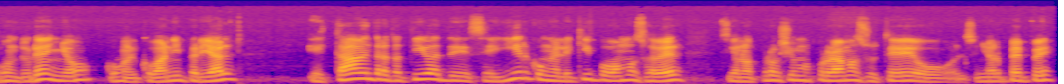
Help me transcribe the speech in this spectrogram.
hondureño, con el Cobán Imperial, estaba en tratativas de seguir con el equipo. Vamos a ver si en los próximos programas usted o el señor Pepe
